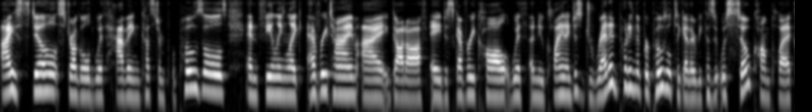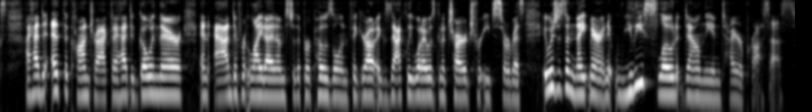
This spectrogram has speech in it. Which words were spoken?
I still struggled with having custom proposals and feeling like every time I got off a discovery call with a new client, I just dreaded putting the proposal together because it was so complex. I had to edit the contract, I had to go in there and add different light items to the proposal and figure out exactly what I was going to charge for each service. It was just a nightmare and it really slowed down the entire entire process.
